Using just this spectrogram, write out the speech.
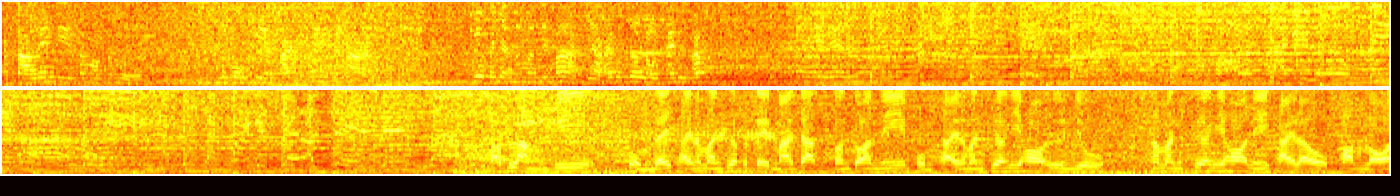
อัตราเร่งดีสม่ำเสมอ ระบบเกียร์คลัตช์ไม่มีปัญหา ช่วยประหยัดน้ำมันได้มาก อยากให้เพื่อนๆลองใช้ดูครับครับหลังที่ ผมได้ใช้น้ำมันเครื่องสเตทมาจากตอนก่อนนี้ผมใช้น้ำมันเครื่องยี่ห้ออื่นอยู่น้ำมันเครื่องยี่ห้อนี้ใช้แล้วความร้อน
